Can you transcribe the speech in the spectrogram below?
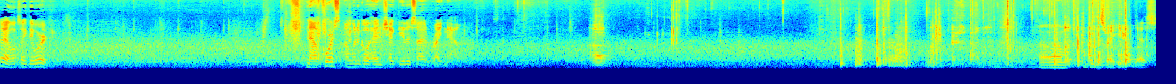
Okay, looks like they work. Now, of course, I'm going to go ahead and check the other side right now. Um, I'll put this right here, I guess.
